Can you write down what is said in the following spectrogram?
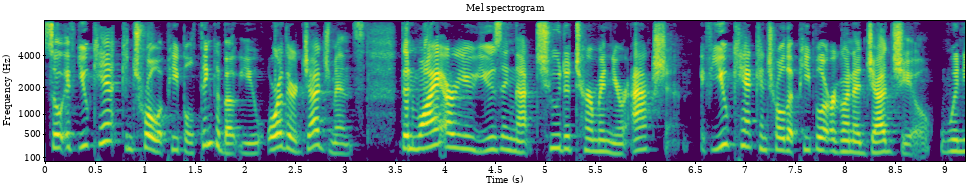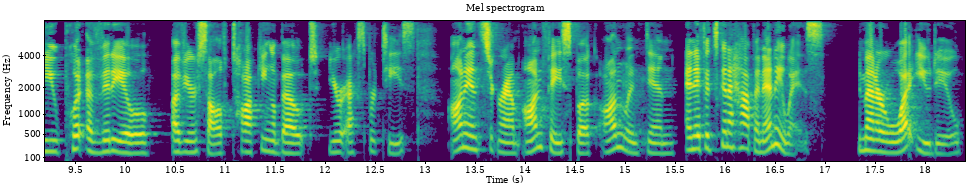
So if you can't control what people think about you or their judgments, then why are you using that to determine your action? If you can't control that people are going to judge you when you put a video of yourself talking about your expertise, on Instagram, on Facebook, on LinkedIn. And if it's going to happen anyways, no matter what you do,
